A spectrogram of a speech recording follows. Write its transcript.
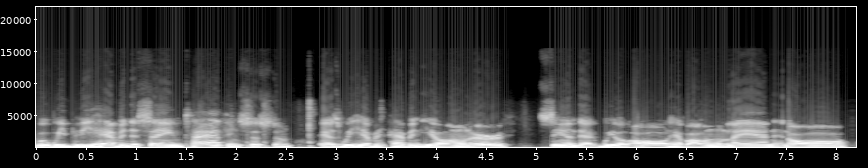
will we be having the same tithing system as we have having here on earth, seeing that we'll all have our own land and all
